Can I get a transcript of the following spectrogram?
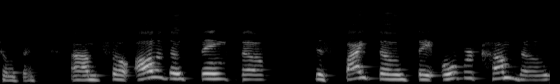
children. Um, so all of those things, though, despite those, they overcome those.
